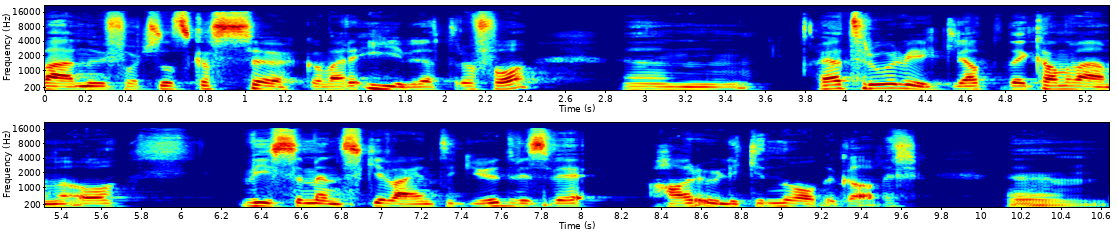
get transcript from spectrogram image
være noe vi fortsatt skal søke og være ivrige etter å få. Um, og jeg tror virkelig at det kan være med å vise mennesker veien til Gud hvis vi har ulike nådegaver. Um,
